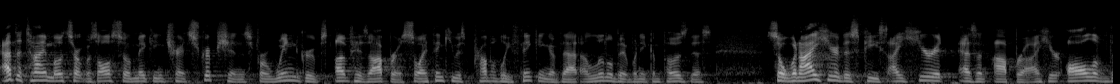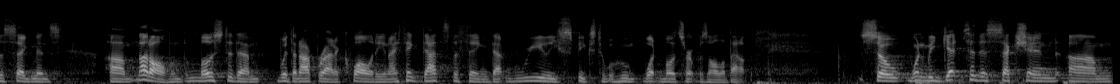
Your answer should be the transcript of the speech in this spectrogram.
At the time, Mozart was also making transcriptions for wind groups of his operas, so I think he was probably thinking of that a little bit when he composed this. So when I hear this piece, I hear it as an opera. I hear all of the segments, um, not all of them, but most of them with an operatic quality, and I think that's the thing that really speaks to who, what Mozart was all about. So when we get to this section um,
